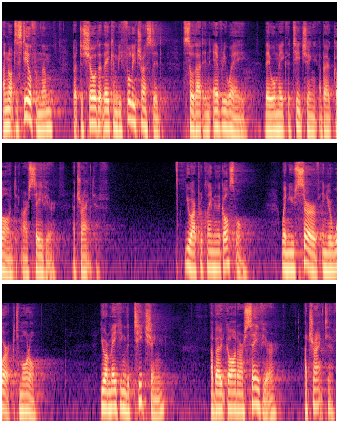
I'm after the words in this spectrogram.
and not to steal from them, but to show that they can be fully trusted, so that in every way they will make the teaching about God, our Savior, attractive. You are proclaiming the gospel when you serve in your work tomorrow. You are making the teaching about God, our Savior, attractive.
